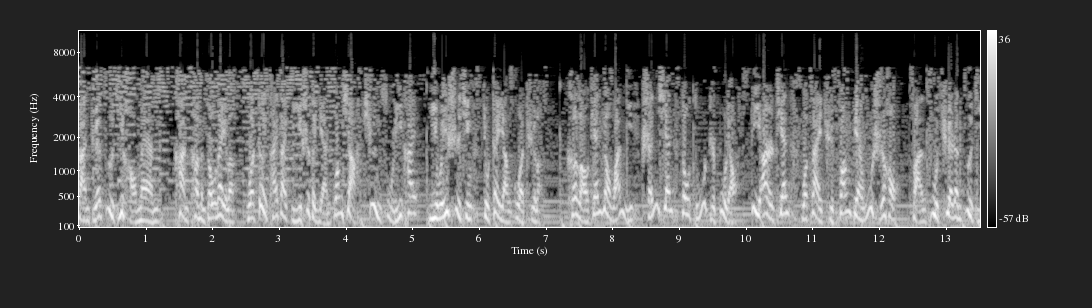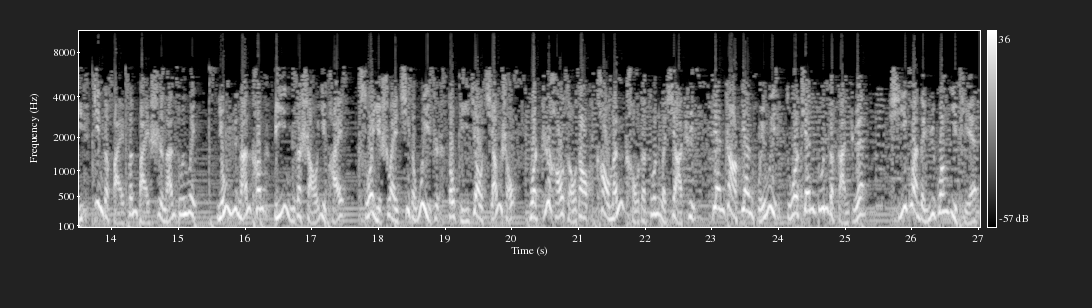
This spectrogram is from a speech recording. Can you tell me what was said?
感觉自己好 man。看他们都累了，我这才在鄙视的眼光下迅速离开，以为事情就这样过去了。可老天要玩你，神仙都阻止不了。第二天我再去方便屋时候，反复确认自己进的百分百是男蹲位。由于男坑比女的少一排，所以帅气的位置都比较抢手。我只好走到靠门口的蹲了下去，边炸边回味昨天蹲的感觉。习惯的余光一瞥，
